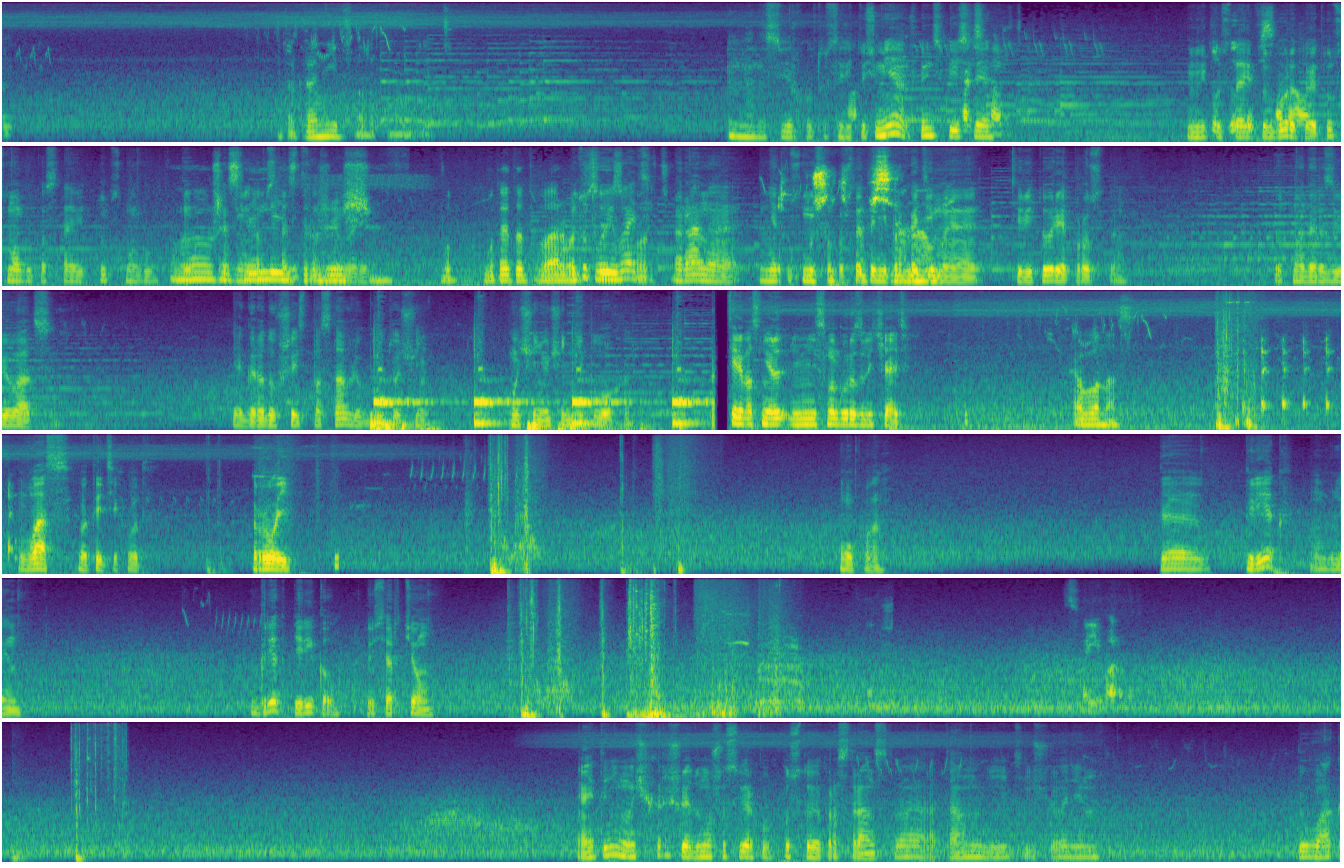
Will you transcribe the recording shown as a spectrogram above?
До границ надо, по-моему. Надо сверху тусарить. То есть у меня, в принципе, если мне Тут ставить тут город, то я тут смогу поставить, тут смогу. Мы Ну, уже как мне там слились, дружище. Вот, вот этот варвар Ну тут воевать испортил. рано нету смысла, потому что это непроходимая территория просто. Тут надо развиваться. Я городов 6 поставлю, будет очень, очень-очень неплохо. Теперь вас не, не смогу различать. Кого нас? Вас, вот этих вот. Рой. Опа. Да, грек ну блин. Грек Перикл, то есть Артем. Свои варвары. А это не очень хорошо. Я думал, что сверху пустое пространство, а там, видите, еще один чувак.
